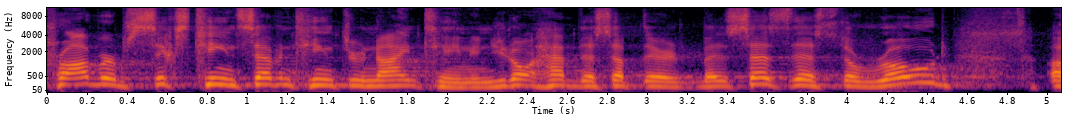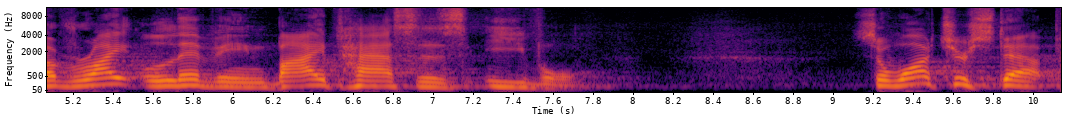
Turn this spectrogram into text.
Proverbs 16, 17 through 19, and you don't have this up there, but it says this the road of right living bypasses evil. So watch your step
